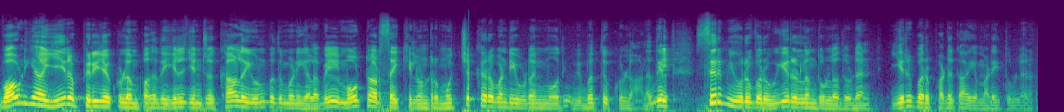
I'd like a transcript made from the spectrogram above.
வவுனியா ஈரப்பிரிய குளம் பகுதியில் இன்று காலை ஒன்பது மணி அளவில் மோட்டார் சைக்கிள் ஒன்று முச்சக்கர வண்டியுடன் மோதி விபத்துக்குள்ளானதில் சிறுமி ஒருவர் உயிரிழந்துள்ளதுடன் இருவர் படுகாயமடைந்துள்ளனர்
